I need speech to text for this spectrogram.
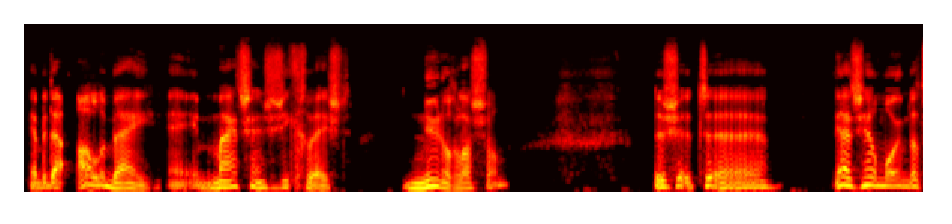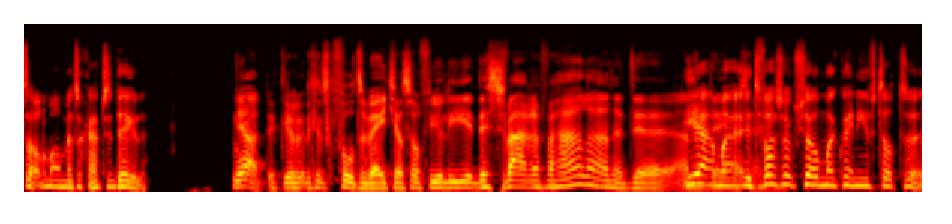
Hebben daar allebei, in maart zijn ze ziek geweest. Nu nog last van. Dus het, uh, ja, het is heel mooi om dat allemaal met elkaar te delen. Ja, het voelt een beetje alsof jullie de zware verhalen aan het uh, aan Ja, maar het was ook zo, maar ik weet niet of dat uh,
